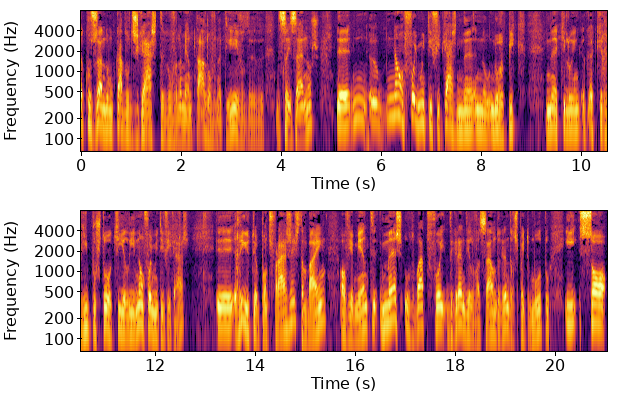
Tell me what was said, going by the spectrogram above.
acusando um bocado o desgaste governamental, governativo de, de, de seis anos, eh, não foi muito eficaz no, no repique, naquilo que repostou aqui e ali, não foi muito eficaz. Eh, Rio teve pontos frágeis também, obviamente, mas o debate foi de grande elevação, de grande respeito mútuo e só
